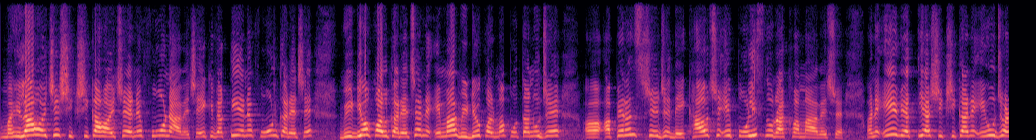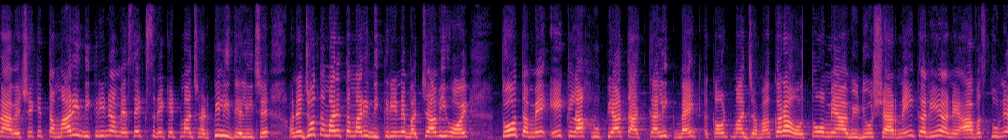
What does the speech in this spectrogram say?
મહિલા હોય છે, શિક્ષિકા હોય છે, એને ફોન આવે છે. એક વ્યક્તિ એને ફોન કરે છે, વીડિયો કોલ કરે છે અને એમાં વીડિયો કોલમાં પોતાનું જે અપેરન્સ છે, જે દેખાવ છે, એ પોલીસનું રાખવામાં આવે છે. અને એ વ્યક્તિ આ શિક્ષિકાને એવું જણાવે છે કે તમારી દીકરીને અમે સેક્સ રેકેટમાં ઝડપી લીધેલી છે અને જો તમારે તમારી દીકરીને બચાવવી હોય તો તમે એક લાખ રૂપિયા તાત્કાલિક બેંક એકાઉન્ટમાં જમા કરાવો, તો અમે આ વીડિયો શેર નહીં કરીએ અને આ વસ્તુને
